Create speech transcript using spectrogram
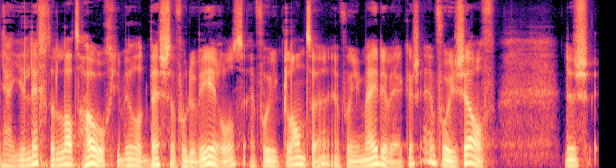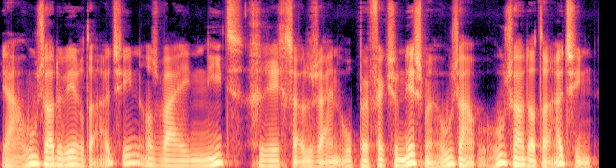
ja, je legt de lat hoog. Je wil het beste voor de wereld en voor je klanten en voor je medewerkers en voor jezelf. Dus ja, hoe zou de wereld eruit zien als wij niet gericht zouden zijn op perfectionisme? Hoe zou, hoe zou dat eruit zien?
